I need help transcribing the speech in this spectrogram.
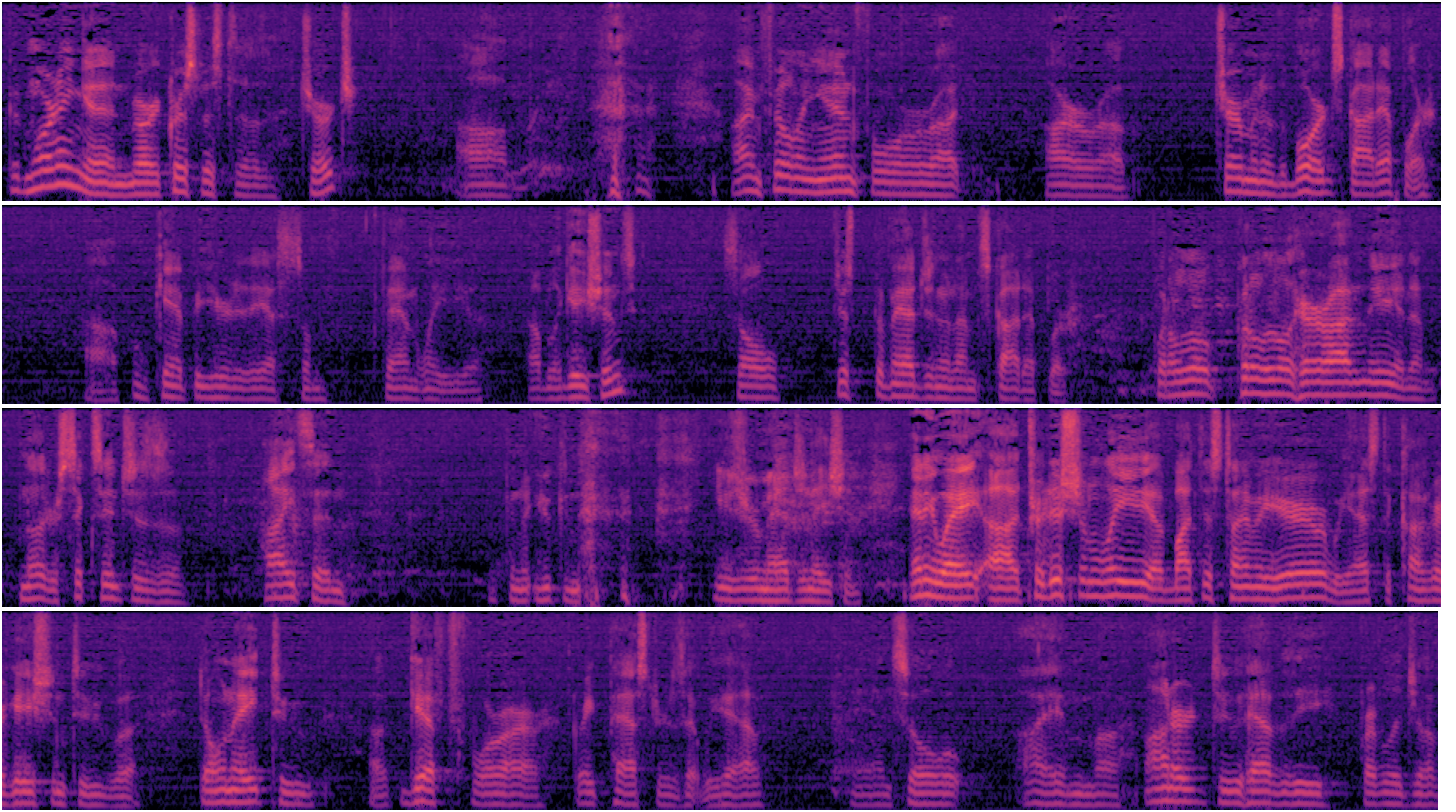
Good morning and Merry Christmas to the church. Um, I'm filling in for uh, our uh, chairman of the board, Scott Epler, uh, who can't be here today, has some family uh, obligations. So just imagine that I'm Scott Epler. Put a little, put a little hair on me and another six inches of height, and you can, you can use your imagination. Anyway, uh, traditionally, about this time of year, we ask the congregation to uh, donate to a gift for our great pastors that we have. And so I am uh, honored to have the privilege of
